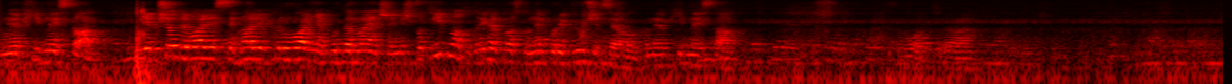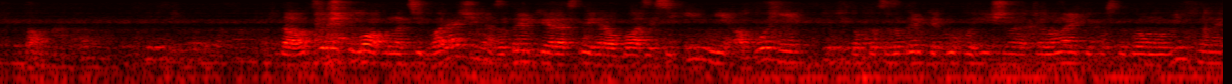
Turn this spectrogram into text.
в необхідний стан. І якщо тривалість сигналів керування буде менше, ніж потрібно, то тригер просто не переключиться в необхідний стан. От, е. Так. Да, от зверніть увагу на ці два речення. Затримки RS тригера в базі CI, ні або ні. Тобто це затримки двох логічних елементів послідовно увімкнених.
